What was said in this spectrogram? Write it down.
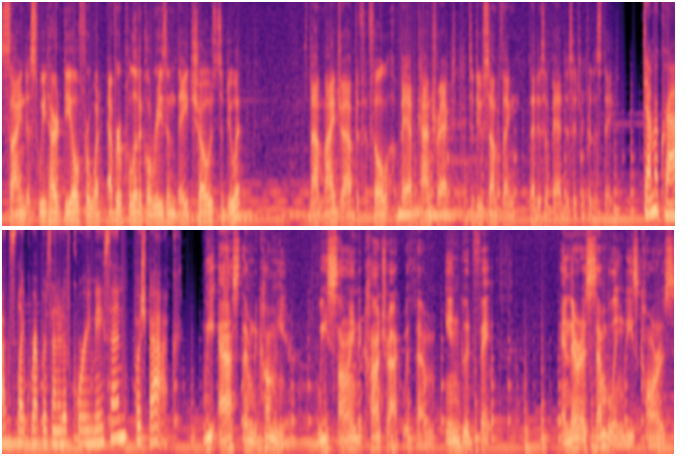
signed a sweetheart deal for whatever political reason they chose to do it. It's not my job to fulfill a bad contract to do something that is a bad decision for the state. Democrats, like Representative Cory Mason, push back. We asked them to come here. We signed a contract with them in good faith. And they're assembling these cars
